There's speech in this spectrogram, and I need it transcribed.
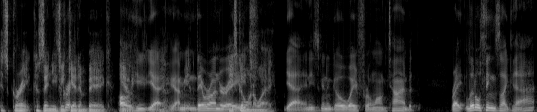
it's great because then you can great. get him big. Oh, Yeah. he yeah, he- I mean, they were underage. he's going away. Yeah, and he's going to go away for a long time. But right, little things like that,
